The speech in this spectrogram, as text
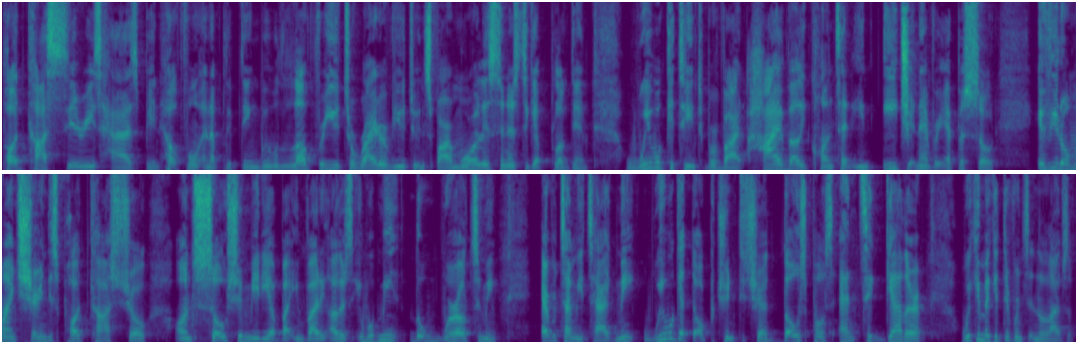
podcast series has been helpful and uplifting, we would love for you to write a review to inspire more listeners to get plugged in. We will continue to provide high value content in each and every episode. If you don't mind sharing this podcast show on social media by inviting others, it would mean the world to me. Every time you tag me, we will get the opportunity to share those posts, and together we can make a difference in the lives of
